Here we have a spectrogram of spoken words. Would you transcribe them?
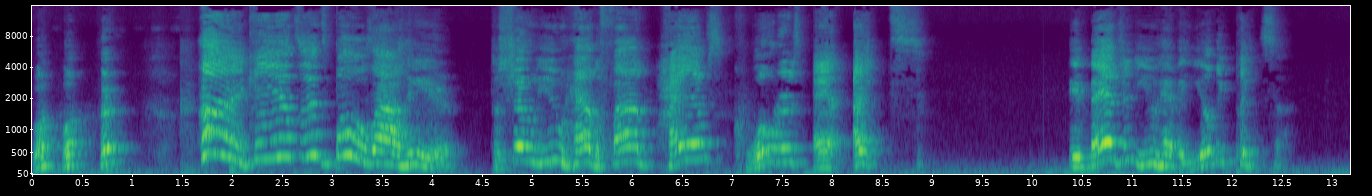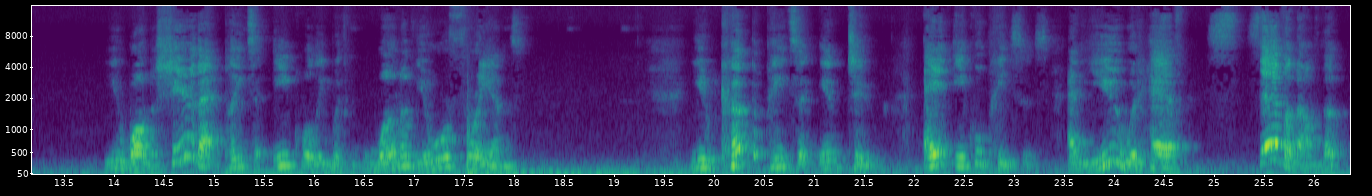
What? What? Hey, kids, it's Bullseye here to show you how to find halves, quarters, and eighths. Imagine you have a yummy pizza. You want to share that pizza equally with one of your friends. You cut the pizza into eight equal pieces, and you would have seven of them,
